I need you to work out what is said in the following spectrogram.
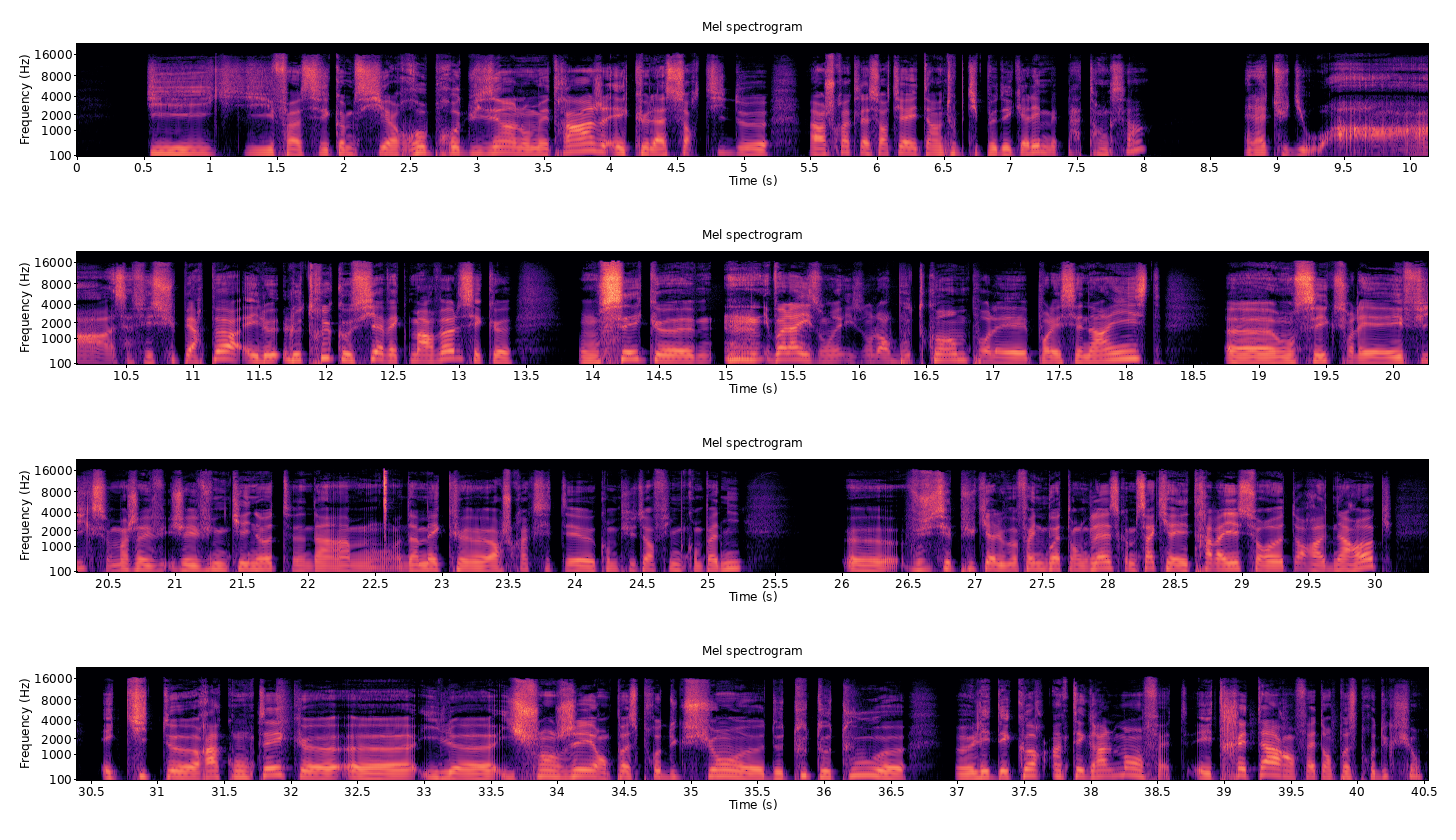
Qui, qui, c'est comme si elle reproduisait un long métrage et que la sortie de. Alors, je crois que la sortie a été un tout petit peu décalée, mais pas tant que ça. Et là, tu dis, waouh, ça fait super peur. Et le, truc aussi avec Marvel, c'est que on sait que, voilà, ils ont, ils ont leur bootcamp pour les, pour les scénaristes. Euh, on sait que sur les FX, moi j'avais vu- une keynote d'un d'un mec, euh, alors je crois que c'était euh, Computer Film Company, euh, je sais plus quelle, enfin une boîte anglaise comme ça qui avait travaillé sur euh, Thor Ragnarok et qui te racontait que euh, il, euh, il changeait en post-production de tout au tout les décors intégralement en fait et très tard en fait en post-production.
